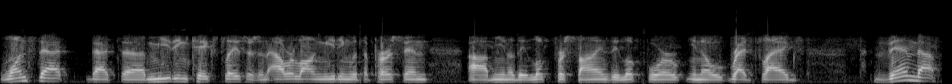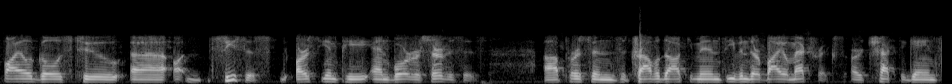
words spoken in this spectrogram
Once that that uh, meeting takes place, there's an hour-long meeting with the person. Um, you know, they look for signs, they look for you know red flags. Then that file goes to uh, CSIS, RCMP, and Border Services. Uh, person's travel documents, even their biometrics, are checked against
